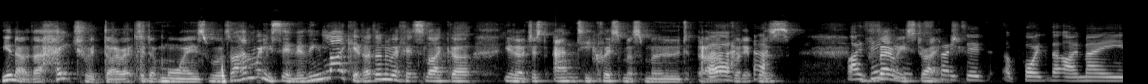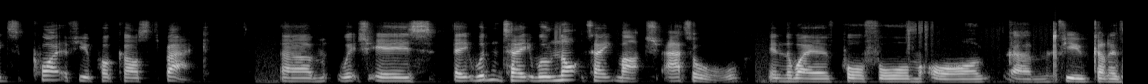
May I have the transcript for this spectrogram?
you know, the hatred directed at Moyes was, I haven't really seen anything like it. I don't know if it's like a, you know, just anti Christmas mood, uh, but it was. I think very it strange. a point that I made quite a few podcasts back, um, which is it wouldn't take, it will not take much at all in the way of poor form or um, a few kind of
